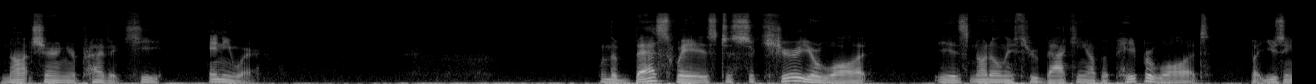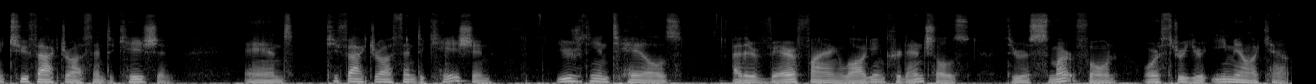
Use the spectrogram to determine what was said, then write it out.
not sharing your private key anywhere. One of the best ways to secure your wallet is not only through backing up a paper wallet, but using two-factor authentication. And two-factor authentication usually entails either verifying login credentials through a smartphone or through your email account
